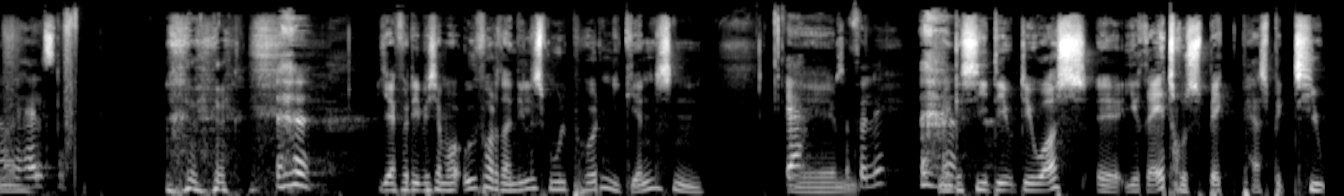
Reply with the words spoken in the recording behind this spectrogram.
Halsen. ja, fordi hvis jeg må udfordre dig en lille smule på den igen, sådan... Ja, øhm, selvfølgelig. man kan sige, det er, det er jo også øh, i retrospekt perspektiv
